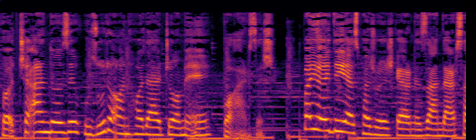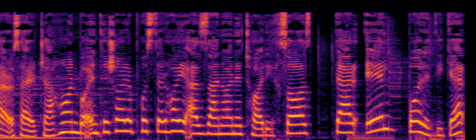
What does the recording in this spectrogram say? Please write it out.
تا چه اندازه حضور آنها در جامعه با ارزشه و یا ای از پژوهشگران زن در سراسر جهان با انتشار پسترهایی از زنان تاریخ ساز در علم بار دیگر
